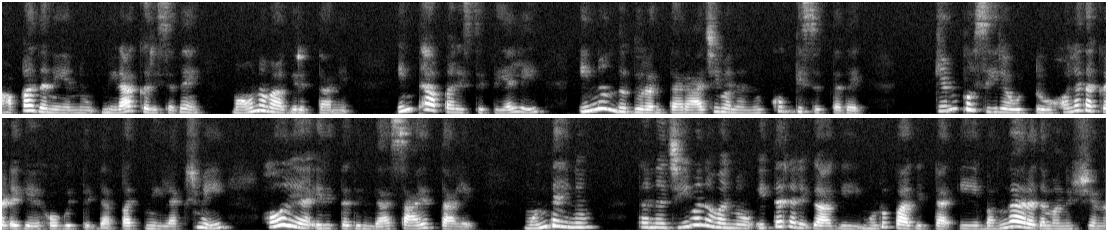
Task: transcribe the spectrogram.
ಆಪಾದನೆಯನ್ನು ನಿರಾಕರಿಸದೆ ಮೌನವಾಗಿರುತ್ತಾನೆ. ಇಂಥ ಪರಿಸ್ಥಿತಿಯಲ್ಲಿ ಇನ್ನೊಂದು ದುರಂತ ರಾಜೀವನನ್ನು ಕುಗ್ಗಿಸುತ್ತದೆ. ಕೆಂಪು ಸೀರೆ ಉಟ್ಟು ಹೊಲದ ಕಡೆಗೆ ಹೋಗುತ್ತಿದ್ದ ಪತ್ನಿ ಲಕ್ಷ್ಮಿ ಹೋರಿಯ ಇರಿತದಿಂದ ಸಾಯುತ್ತಾಳೆ. ಮುಂದೇನು? ತನ್ನ ಜೀವನವನ್ನು ಇತರರಿಗಾಗಿ ಮುಡುಪಾಗಿಟ್ಟ ಈ ಬಂಗಾರದ ಮನುಷ್ಯನ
